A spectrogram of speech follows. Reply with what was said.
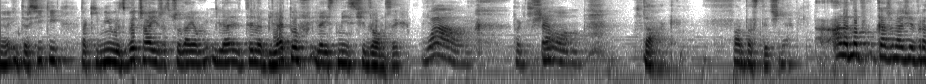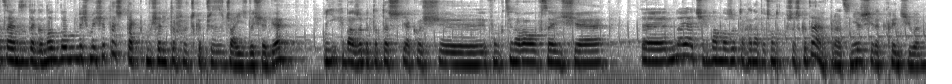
y, Intercity taki miły zwyczaj, że sprzedają ile, tyle biletów, ile jest miejsc siedzących. Wow, Tak, przełom. tak, fantastycznie. Ale no w każdym razie wracając do tego, no bo myśmy się też tak musieli troszeczkę przyzwyczaić do siebie i chyba, żeby to też jakoś e, funkcjonowało w sensie, e, no ja ci chyba może trochę na początku przeszkadzałem w pracy, nie, że się tak kręciłem.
